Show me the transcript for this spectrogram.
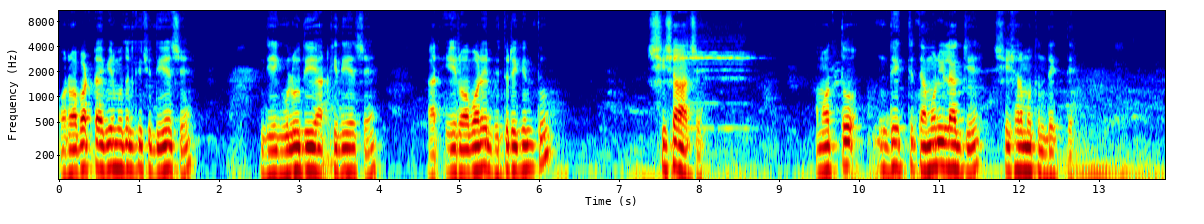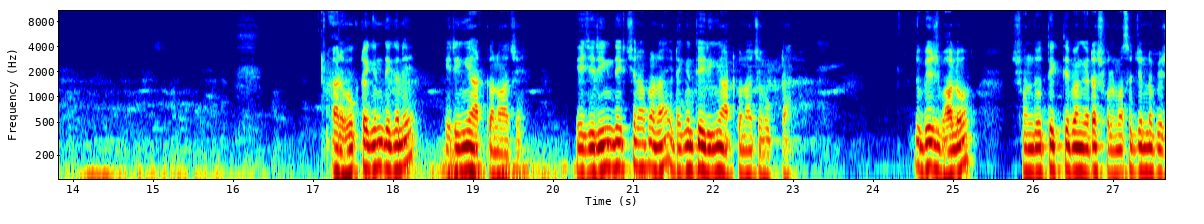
রবার টাইপের মতন কিছু দিয়েছে, দিয়ে গুলো দিয়ে আটকে দিয়েছে, আর এই রবারের ভিতরে কিন্তু সীসা আছে। আমার তো দেখতে তেমনই লাগছে সীসার মতন দেখতে। আর হুকটা কিন্তু এখানে রিংয়ে আটকানো আছে। এই যে রিং দেখছেন আপনারা, এটা কিন্তু এই রিংয়ে আটকানো আছে হুকটা বেশ ভালো। সুন্দর দেখতে এবং এটা শোল মাছের জন্য বেশ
